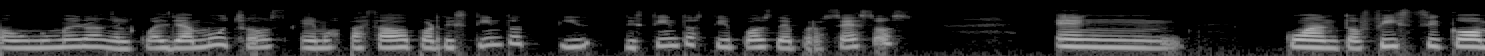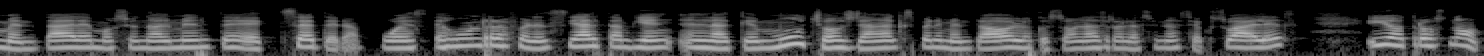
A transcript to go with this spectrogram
o un número en el cual ya muchos hemos pasado por distintos, distintos tipos de procesos en cuanto físico, mental, emocionalmente, etcétera, pues es un referencial también en la que muchos ya han experimentado lo que son las relaciones sexuales y otros no.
